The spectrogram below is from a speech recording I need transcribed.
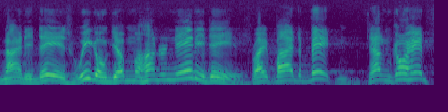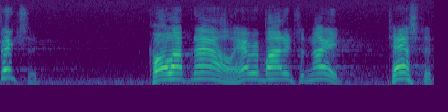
90 days. We're going to give them 180 days right by debating. Tell them, go ahead, fix it. Call up now. Everybody tonight, test it.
